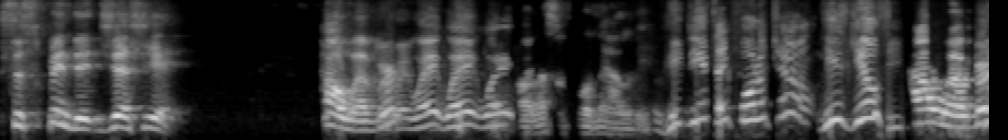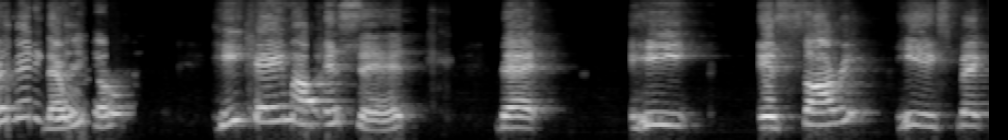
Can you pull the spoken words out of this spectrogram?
suspended just yet. However, Wait, wait, wait, wait. Oh, that's a formality. He did take full account. He's guilty. however, He admitted there we go. He came out and said that he is sorry. He expect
